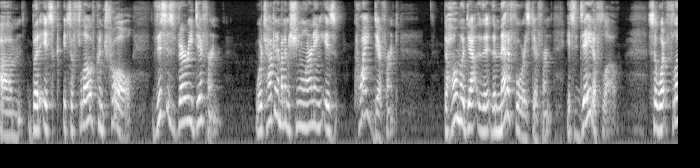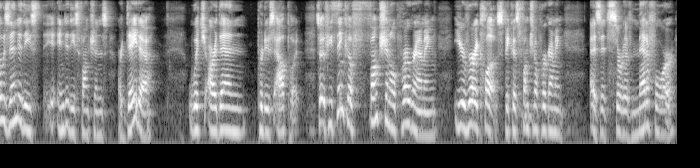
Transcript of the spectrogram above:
Um, but it's it's a flow of control. This is very different. We're talking about a machine learning is quite different. The whole modal the, the metaphor is different. It's data flow. So what flows into these into these functions are data, which are then produce output. So if you think of functional programming, you're very close because functional programming, as its sort of metaphor,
